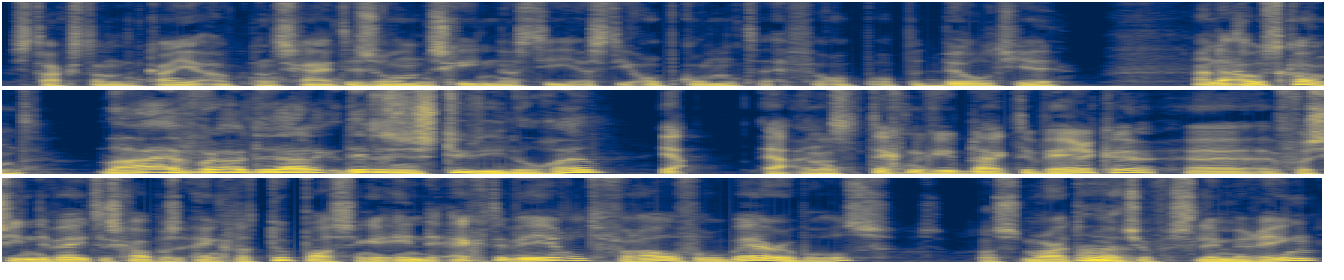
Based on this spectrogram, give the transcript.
Straks dan kan je ook, dan schijnt de zon misschien als die, als die opkomt, even op, op het bultje aan de oostkant. Maar even voor duidelijk, dit is een studie nog, hè? Ja, ja, en als de technologie blijkt te werken, eh, voorzien de wetenschappers enkele toepassingen in de echte wereld, vooral voor wearables, een smartwatch Oh. of een slimme ring.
